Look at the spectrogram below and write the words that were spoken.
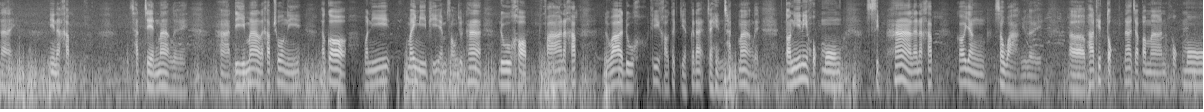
ทรายนี่นะครับ ชัดเจนมากเลย หาดดีมากเลยครับช่วงนี้ แล้วก็วันนี้ไม่มี PM 2.5 ดูขอบฟ้านะครับ หรือว่าดูที่เขาตะเกียบก็ได้จะเห็นชัดมากเลย ตอนนี้นี่6โมง15 แล้วนะครับ ก็ยังสว่างอยู่เลยเพระอาทิตย์ตกน่าจะประมาณ6โมง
